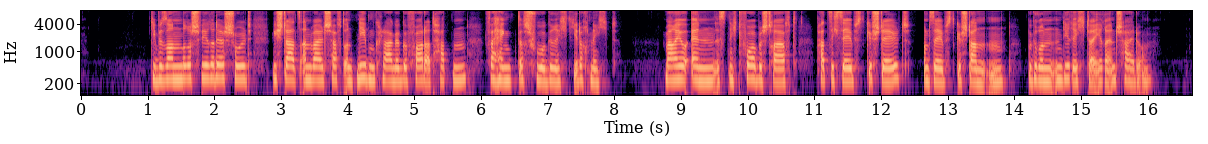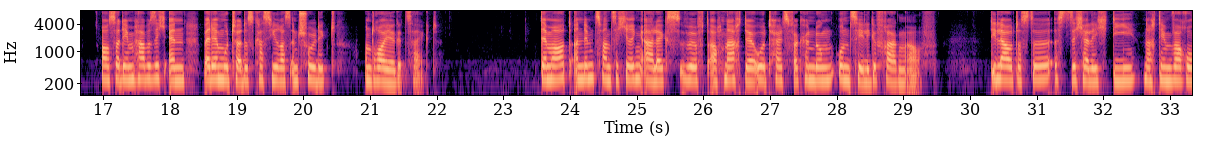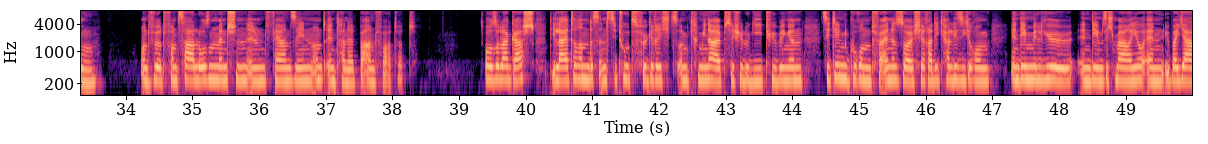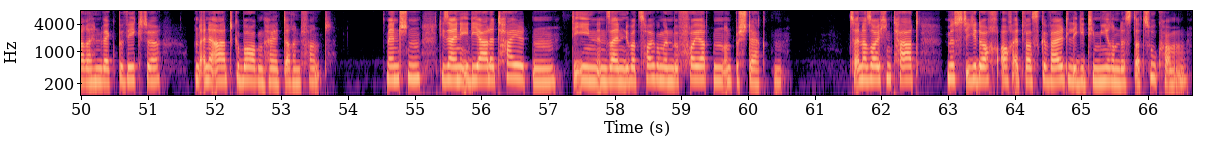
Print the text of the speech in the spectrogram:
Die besondere Schwere der Schuld, wie Staatsanwaltschaft und Nebenklage gefordert hatten, verhängt das Schwurgericht jedoch nicht. Mario N. ist nicht vorbestraft, hat sich selbst gestellt und selbst gestanden, begründen die Richter ihre Entscheidung. Außerdem habe sich N. bei der Mutter des Kassierers entschuldigt und Reue gezeigt. Der Mord an dem 20-jährigen Alex wirft auch nach der Urteilsverkündung unzählige Fragen auf. Die lauteste ist sicherlich die nach dem Warum und wird von zahllosen Menschen im Fernsehen und Internet beantwortet. Ursula Gasch, die Leiterin des Instituts für Gerichts- und Kriminalpsychologie Tübingen, sieht den Grund für eine solche Radikalisierung in dem Milieu, in dem sich Mario N. über Jahre hinweg bewegte und eine Art Geborgenheit darin fand. Menschen, die seine Ideale teilten, die ihn in seinen Überzeugungen befeuerten und bestärkten. Zu einer solchen Tat müsste jedoch auch etwas Gewaltlegitimierendes dazukommen.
